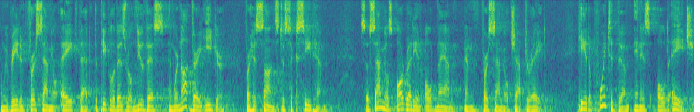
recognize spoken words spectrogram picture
And we read in 1 Samuel 8 that the people of Israel knew this and were not very eager for his sons to succeed him. So Samuel's already an old man in 1 Samuel chapter 8. He had appointed them in his old age.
